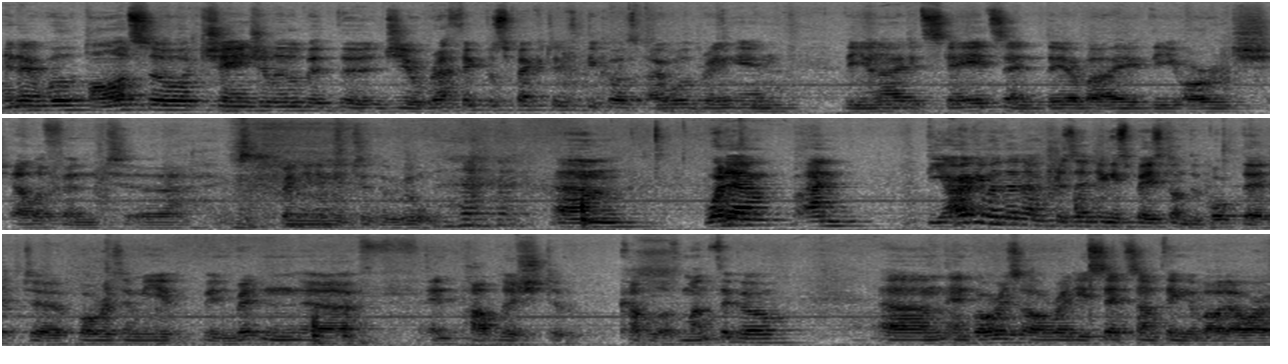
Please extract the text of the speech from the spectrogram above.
And I will also change a little bit the geographic perspective because I will bring in the United States and thereby the orange elephant, uh, bringing him into the room. Um, what I'm, I'm, the argument that I'm presenting is based on the book that uh, Boris and me have been written uh, and published a couple of months ago. Um, and Boris already said something about our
